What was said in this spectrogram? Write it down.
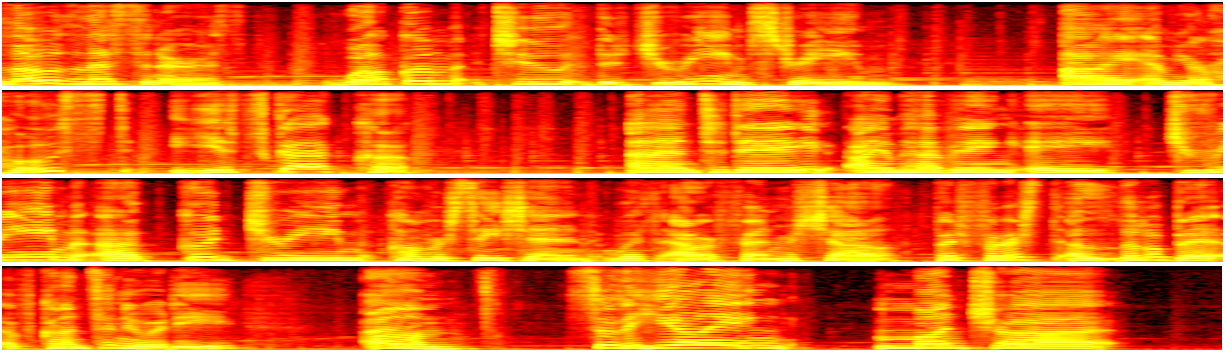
Hello, listeners. Welcome to the Dream Stream. I am your host, Yiska Cook, and today I am having a dream, a good dream conversation with our friend Michelle. But first, a little bit of continuity. Um, so, the healing mantra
